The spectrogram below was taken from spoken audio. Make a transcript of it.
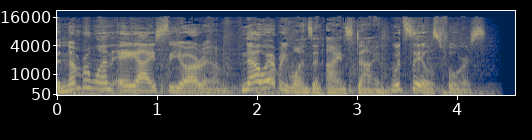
The number one AI CRM. Now everyone's an Einstein with Salesforce.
